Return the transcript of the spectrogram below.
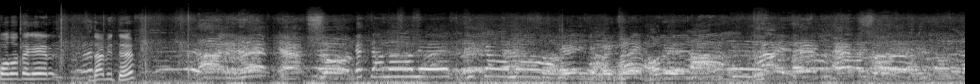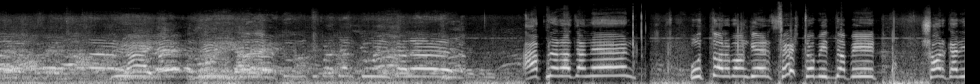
পদত্যাগের দাবিতে দালালের ঠিকানা হবে না আপনারা জানেন, উত্তরবঙ্গের শ্রেষ্ঠ বিদ্যাপীঠ সরকারি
